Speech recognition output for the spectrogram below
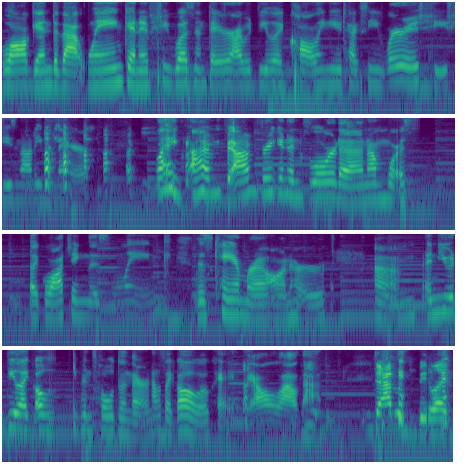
log into that link. And if she wasn't there, I would be like calling you, texting you, where is she? She's not even there. like I'm, I'm freaking in Florida and I'm like watching this link, this camera on her. Um, and you would be like, oh, Steven's holding there. And I was like, oh, okay, okay I'll allow that. Dad would be like,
